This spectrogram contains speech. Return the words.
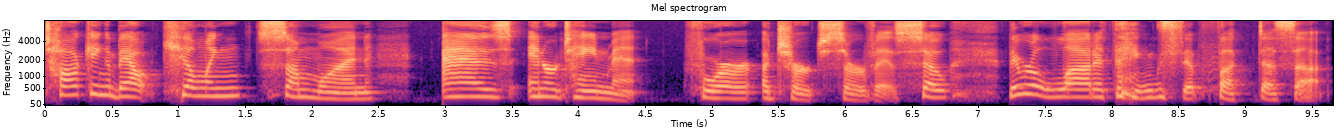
talking about killing someone as entertainment for a church service. So there were a lot of things that fucked us up.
